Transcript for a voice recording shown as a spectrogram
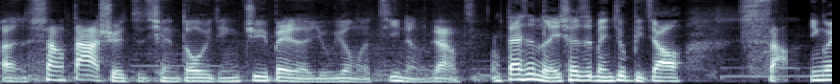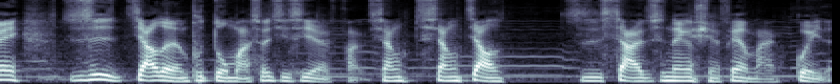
嗯，上大学之前都已经具备了游泳的技能这样子，但是马来西亚这边就比较少，因为就是教的人不多嘛，所以其实也反相相较之下，就是那个学费也蛮贵的。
